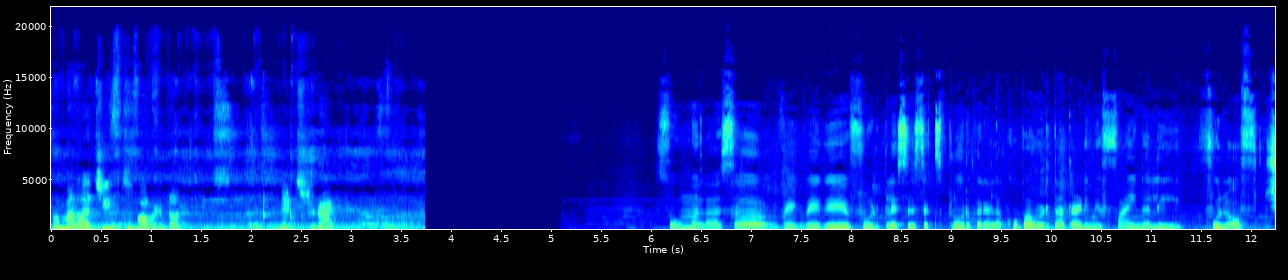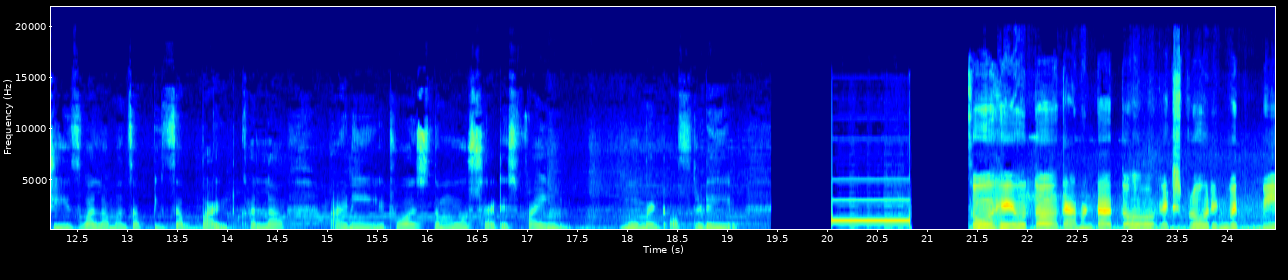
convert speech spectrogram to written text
सो मला चीज खूप आवडतं. नेक्स्ट ट्राय सो मला असं वेगवेगळे फूड प्लेसेस एक्सप्लोअर करायला खूप आवडतात आणि मी फायनली फुल ऑफ चीजवाला माझा पिझ्झा बाईट खाल्ला आणि it was the most satisfying moment of the day so हे होतं काय म्हणतात exploring with me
